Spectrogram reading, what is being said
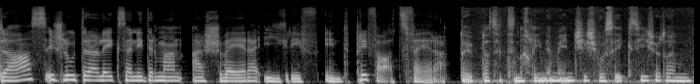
das ist laut Alexa Niedermann ein schwerer Eingriff in die Privatsphäre. Ob das jetzt ein kleiner Mensch ist, der sechs ist, oder ein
